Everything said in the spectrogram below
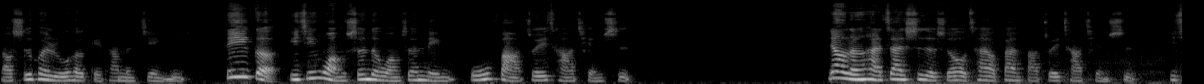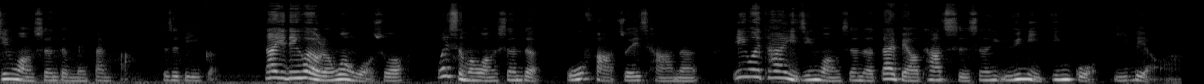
老师会如何给他们建议？第一个，已经往生的往生灵无法追查前世。要人还在世的时候才有办法追查前世，已经往生的没办法，这是第一个。那一定会有人问我说，为什么往生的无法追查呢？因为他已经往生了，代表他此生与你因果已了啊。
